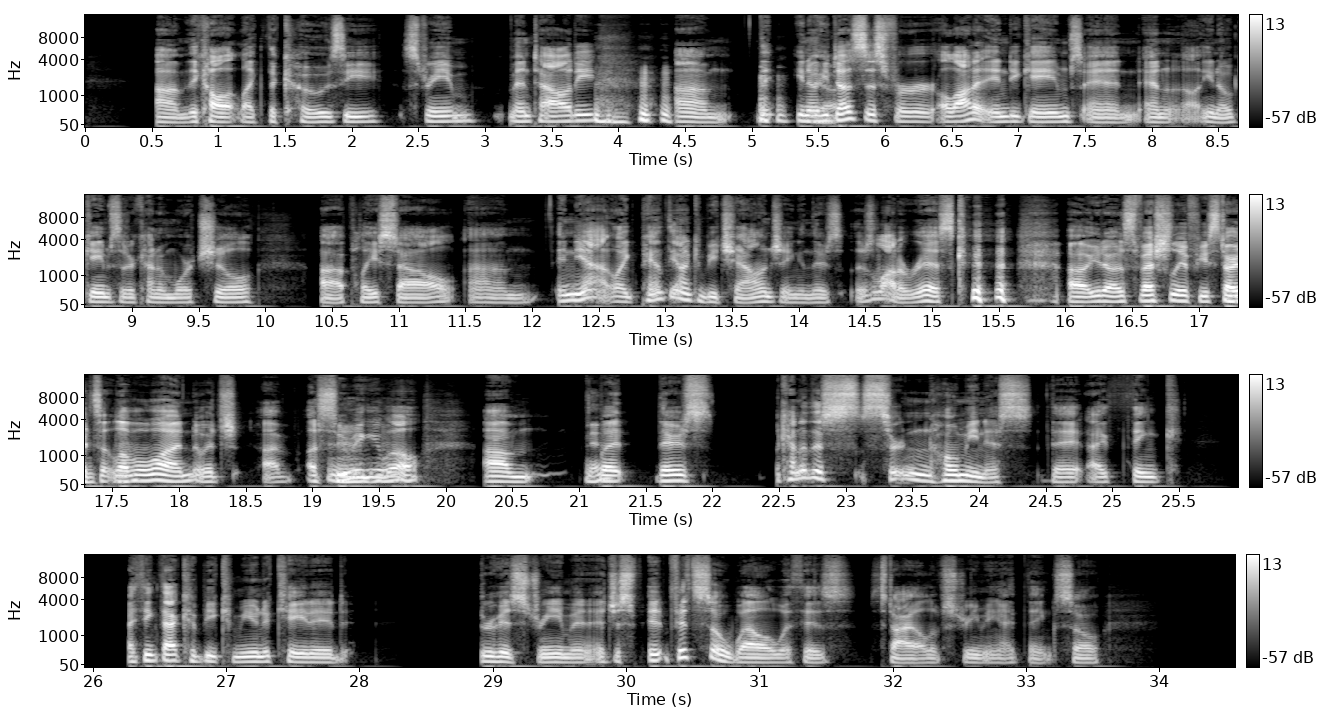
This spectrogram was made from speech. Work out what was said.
Um, they call it like the cozy stream mentality um you know he does this for a lot of indie games and and uh, you know games that are kind of more chill uh play style um and yeah like pantheon can be challenging and there's there's a lot of risk uh you know especially if he starts at Mhm. level 1 which i'm assuming he Mhm. will um Yeah. but there's kind of this certain hominess that i think i think that could be communicated through his stream and it just it fits so well with his style of streaming i think so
